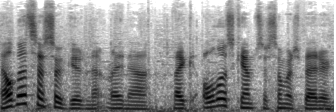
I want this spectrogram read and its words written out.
Hellbats are so good right now. Like, all those camps are so much better.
